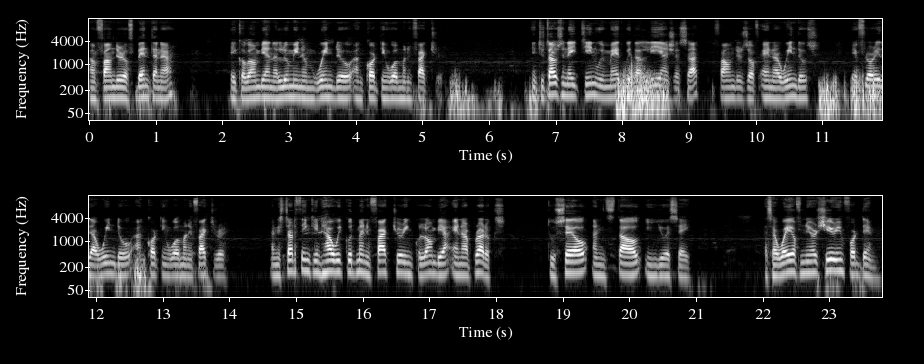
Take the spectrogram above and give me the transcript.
and founder of Ventanar, a Colombian aluminum window and curtain wall manufacturer. In 2018, we met with Ali and Shazad, founders of NR Windows, a Florida window and curtain wall manufacturer, and started thinking how we could manufacture in Colombia NR products to sell and install in USA as a way of nearshoring for them.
